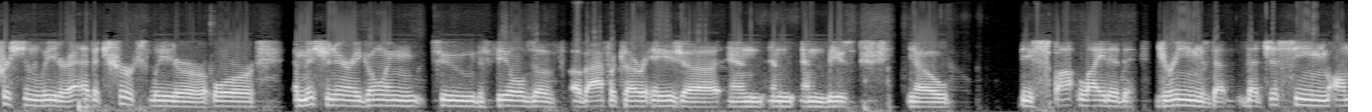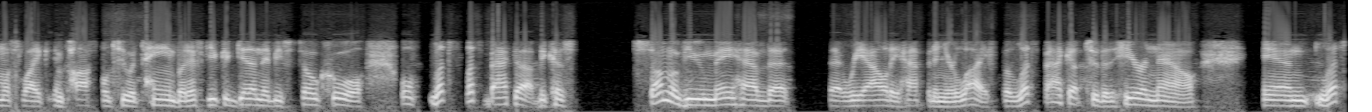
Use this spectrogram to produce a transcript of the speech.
Christian leader as a church leader or a missionary going to the fields of, of Africa or Asia and, and, and these you know these spotlighted dreams that, that just seem almost like impossible to attain. But if you could get them, they'd be so cool. Well, let's let's back up because some of you may have that that reality happen in your life. But let's back up to the here and now, and let's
